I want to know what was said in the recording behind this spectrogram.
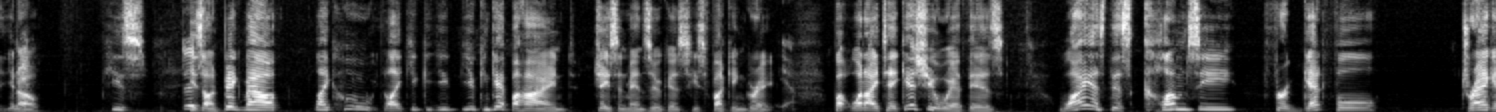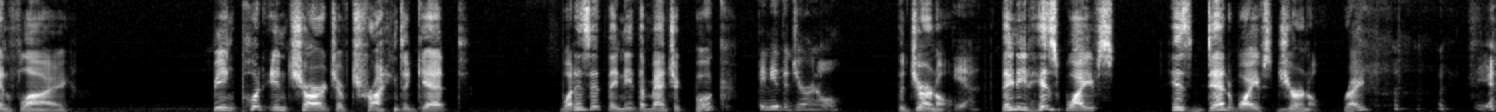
you know, he's he's on Big Mouth. Like who? Like you you you can get behind Jason Mantzoukas. He's fucking great. Yeah. But what I take issue with is why is this clumsy, forgetful dragonfly being put in charge of trying to get what is it? They need the magic book? They need the journal. The journal. Yeah. They need his wife's his dead wife's journal, right? Yeah.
